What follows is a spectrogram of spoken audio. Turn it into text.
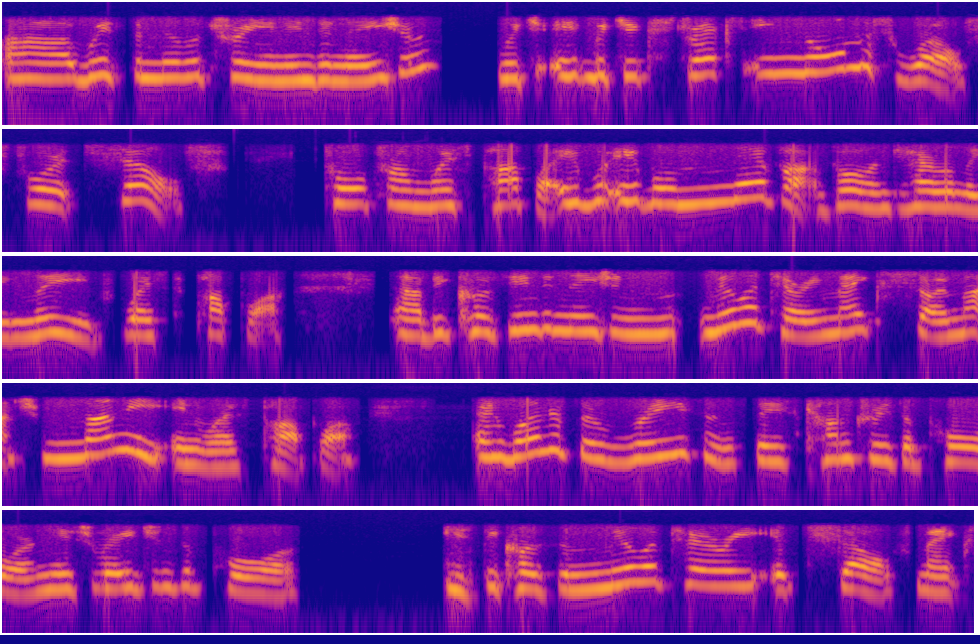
uh, with the military in Indonesia which which extracts enormous wealth for itself for, from West Papua. It, it will never voluntarily leave West Papua uh, because the Indonesian military makes so much money in West Papua. And one of the reasons these countries are poor and these regions are poor is because the military itself makes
